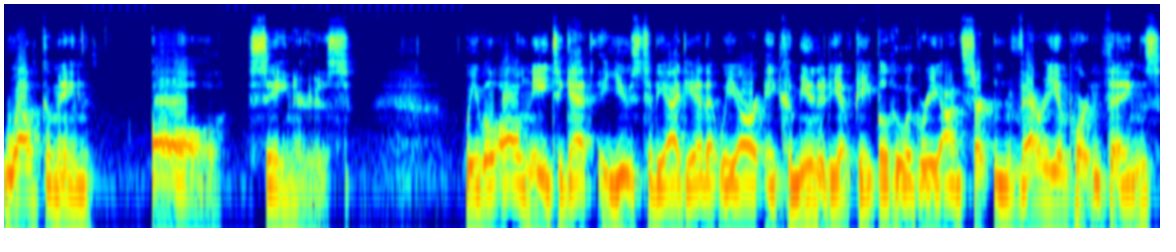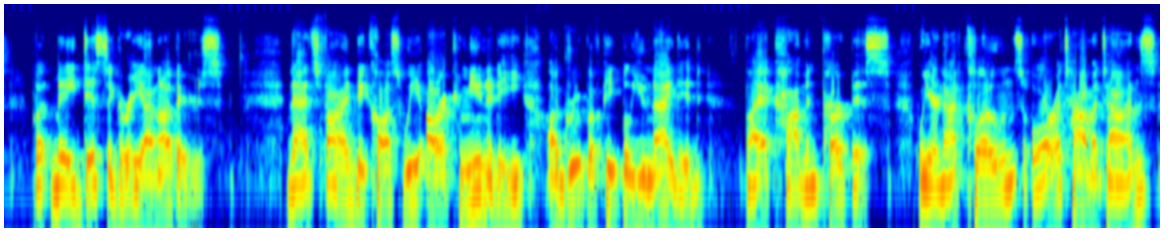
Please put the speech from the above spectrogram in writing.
Welcoming all saners. We will all need to get used to the idea that we are a community of people who agree on certain very important things, but may disagree on others. That's fine because we are a community, a group of people united by a common purpose. We are not clones or automatons,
